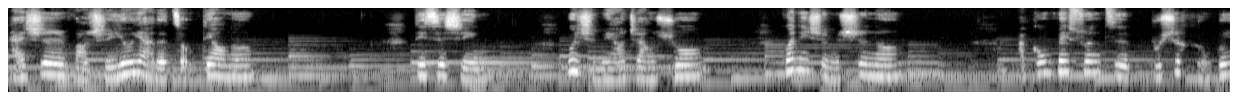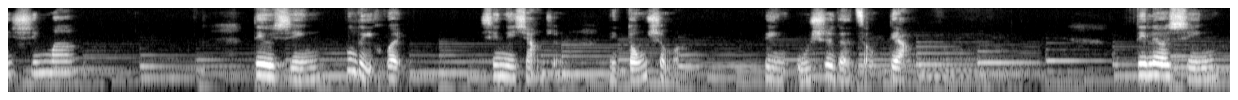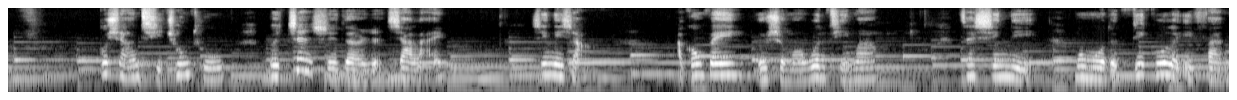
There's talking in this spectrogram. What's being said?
还是保持优雅的走掉呢？第四型为什么要这样说？关你什么事呢？公背孙子不是很温馨吗？第五型不理会，心里想着你懂什么？并无视的走掉。第六型不想起冲突，会暂时的忍下来，心里想：阿公杯有什么问题吗？在心里默默的嘀咕了一番。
